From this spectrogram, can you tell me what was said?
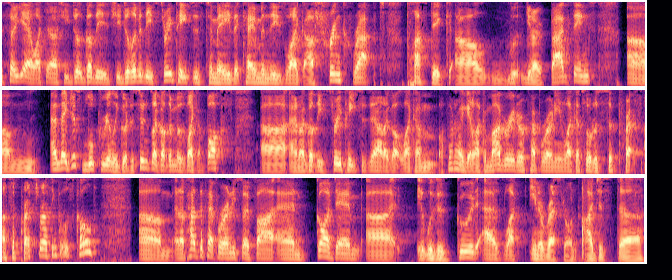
so yeah, like uh, she del- got the she delivered these three pizzas to me that came in these like uh, shrink wrapped plastic, uh, you know, bag things, um, and they just looked really good. As soon as I got them, it was like a box, uh, and I got these three pizzas out. I got like a what did I get? Like a margarita, a pepperoni, and like a sort of suppress a suppressor, I think it was called. Um, and I've had the pepperoni so far, and goddamn, uh, it was as good as like in a restaurant. I just uh,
